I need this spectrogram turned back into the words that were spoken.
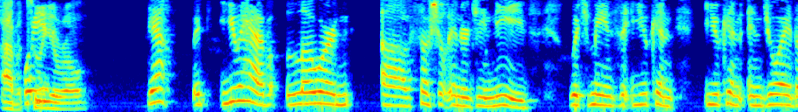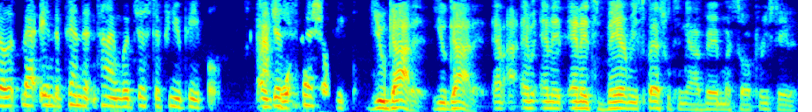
I have a well, two year old. Yeah. But you have lower uh, social energy needs, which means that you can, you can enjoy the, that independent time with just a few people or just well, special people. You got it. You got it. And I, and it and it's very special to me. I very much so appreciate it.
